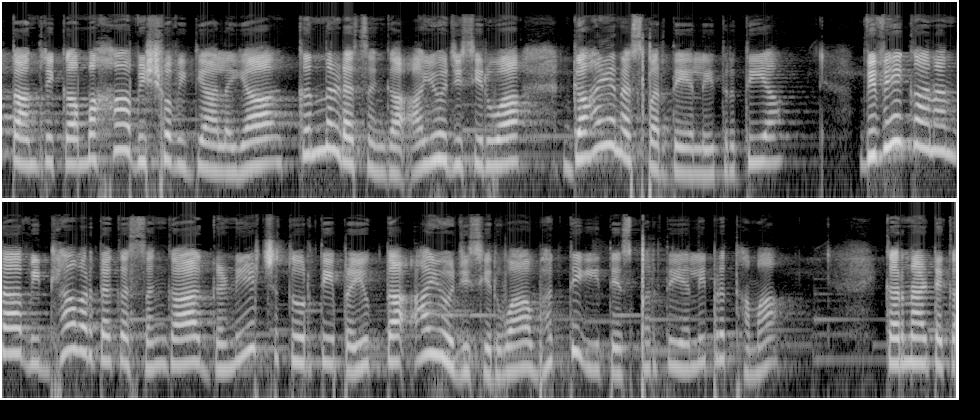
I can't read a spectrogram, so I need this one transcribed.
ತಾಂತ್ರಿಕ ಮಹಾವಿಶ್ವವಿದ್ಯಾಲಯ ಕನ್ನಡ ಸಂಘ ಆಯೋಜಿಸಿರುವ ಗಾಯನ ಸ್ಪರ್ಧೆಯಲ್ಲಿ ತೃತೀಯ. ವಿವೇಕಾನಂದ ವಿದ್ಯಾವರ್ಧಕ ಸಂಘ ಗಣೇಶ ಚತುರ್ಥಿ ಪ್ರಯುಕ್ತ ಆಯೋಜಿಸಿರುವ ಭಕ್ತಿಗೀತೆ ಸ್ಪರ್ಧೆಯಲ್ಲಿ ಪ್ರಥಮ. ಕರ್ನಾಟಕ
